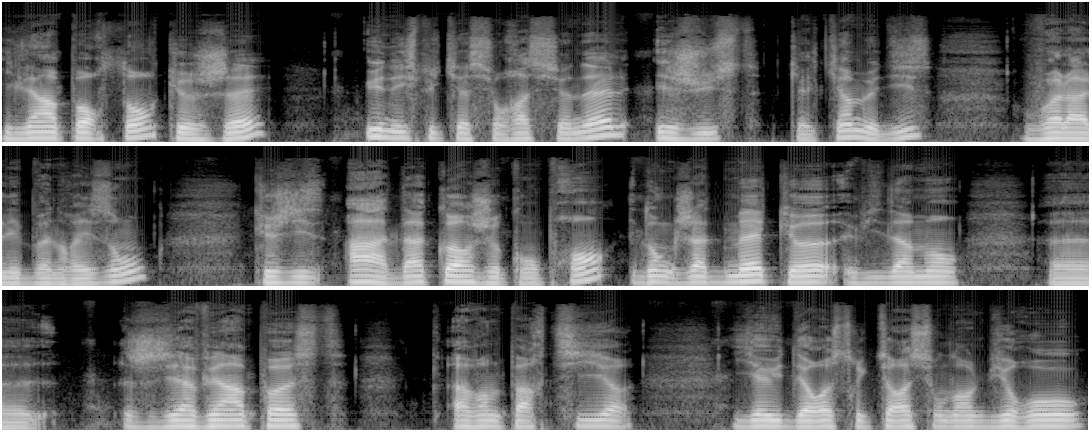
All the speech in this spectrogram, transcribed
il est important que j'ai une explication rationnelle et juste. Quelqu'un me dise voilà les bonnes raisons. Que je dise ah d'accord je comprends. Donc j'admets que évidemment euh, j'avais un poste avant de partir il y a eu des restructurations dans le bureau,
